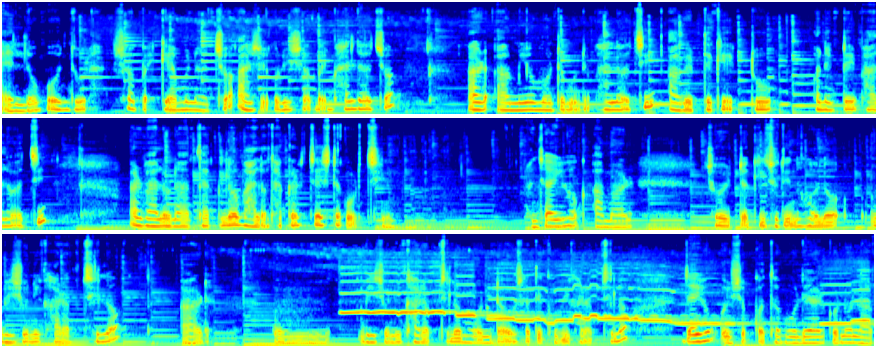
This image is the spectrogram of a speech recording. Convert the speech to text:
হ্যালো বন্ধুরা, সবাই কেমন আছো? আশা করি সবাই ভালো আছো। আর আমিও মোটামুটি ভালো আছি। আগের থেকে একটু অনেকটাই ভালো আছি। আর ভালো না থাকলেও ভালো থাকার চেষ্টা করছি। যাই হোক, আমার শরীরটা কিছুদিন হলো ভীষণই খারাপ ছিল। আর ভীষণই খারাপ ছিল, মনটাও সাথে খুবই খারাপ ছিল। যাই হোক, ওইসব কথা বলে আর কোনো লাভ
